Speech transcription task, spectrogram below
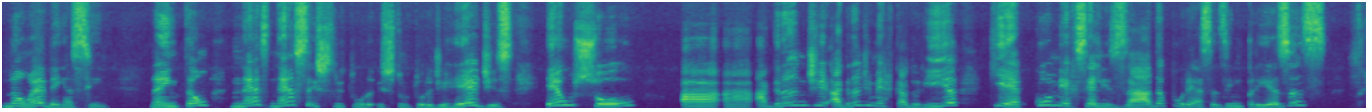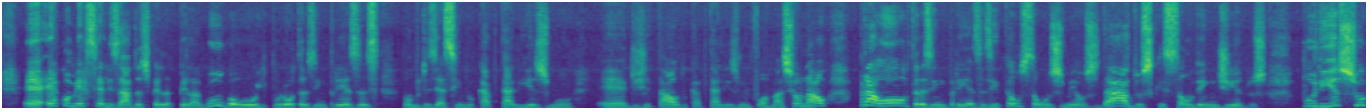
não é bem assim. Né? Então, nessa estrutura, estrutura de redes, eu sou a, a, a, grande, a grande mercadoria que é comercializada por essas empresas é, é comercializadas pela, pela Google ou por outras empresas, vamos dizer assim, do capitalismo é, digital, do capitalismo informacional, para outras empresas. Então, são os meus dados que são vendidos. Por isso,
